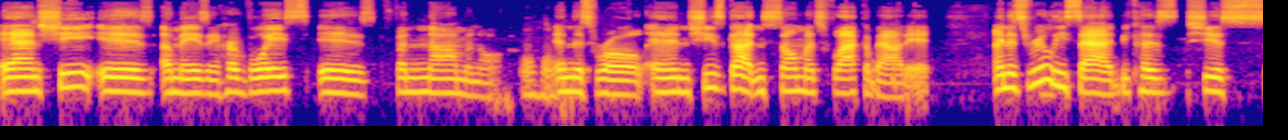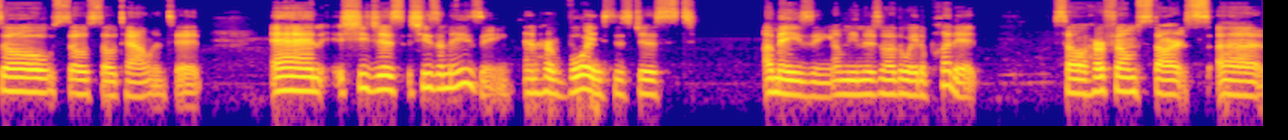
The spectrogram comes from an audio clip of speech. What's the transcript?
and she is amazing. Her voice is phenomenal Mhm. in this role, and she's gotten so much flack about it. And it's really sad because she is so, so, so talented. And she just, she's amazing. And her voice is just amazing. I mean, there's no other way to put it. So her film starts uh,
